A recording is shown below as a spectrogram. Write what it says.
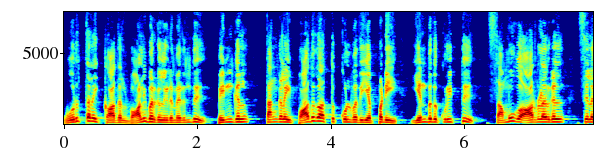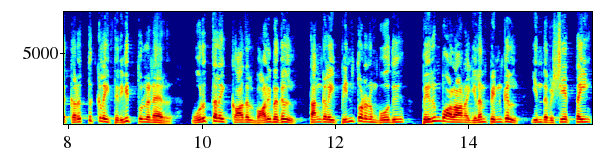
ஒருத்தலை காதல் வாலிபர்களிடமிருந்து பெண்கள் தங்களை பாதுகாத்துக் கொள்வது எப்படி என்பது குறித்து சமூக ஆர்வலர்கள் சில கருத்துக்களை தெரிவித்துள்ளனர். ஒருத்தலை காதல் வாலிபர்கள் தங்களை பின்தொடரும் போது பெரும்பாலான இளம்பெண்கள் இந்த விஷயத்தை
